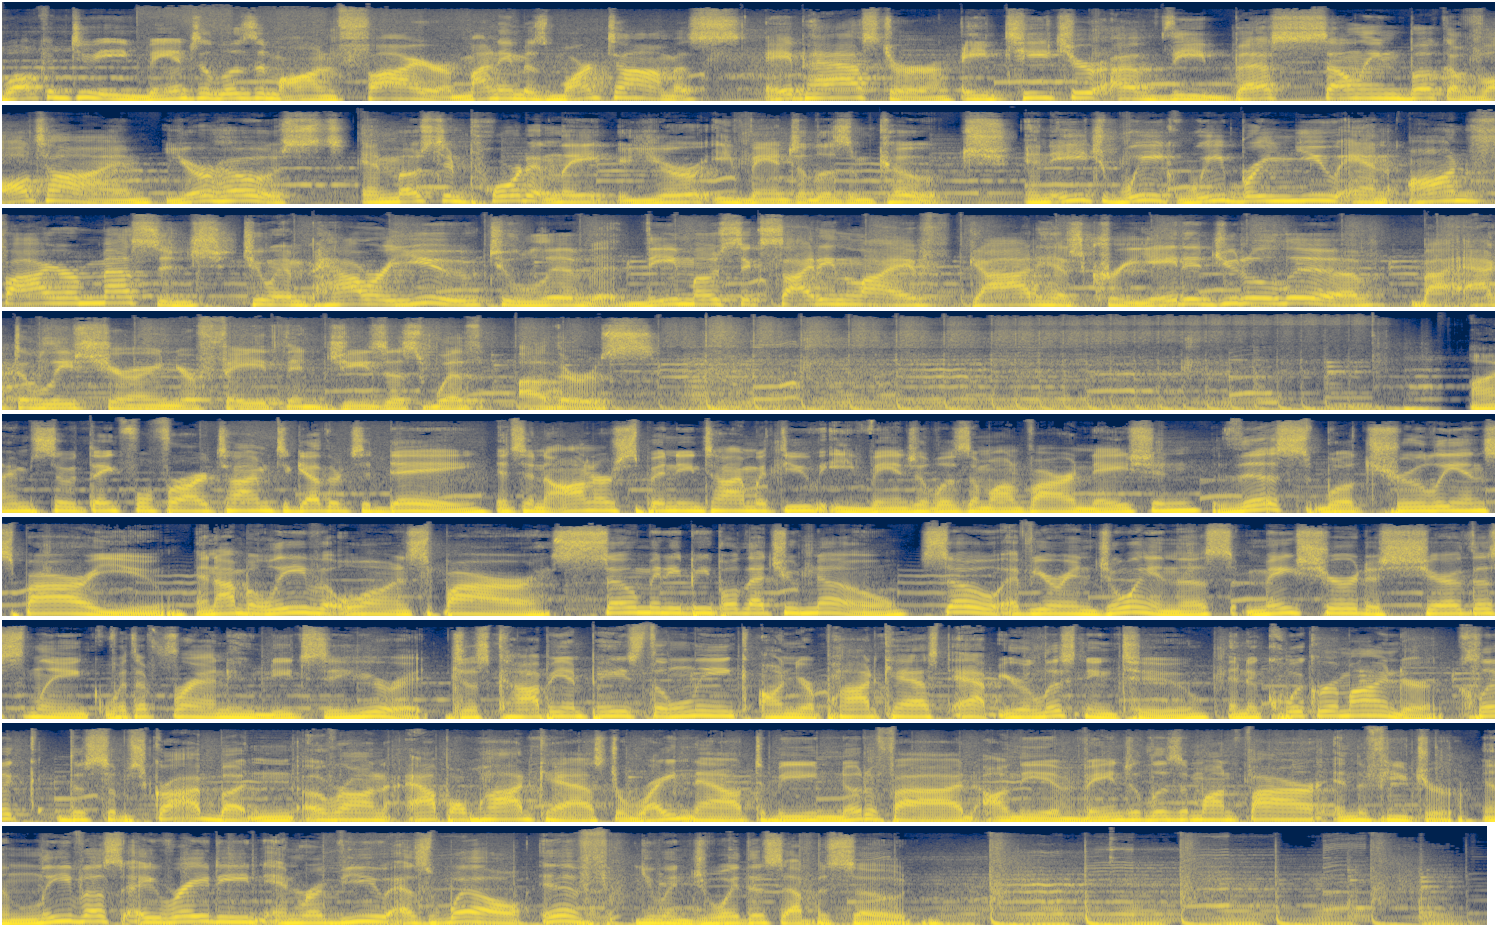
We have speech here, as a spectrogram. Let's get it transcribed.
Welcome to Evangelism on Fire. My name is Mark Thomas, a pastor, a teacher of the best selling book of all time, your host, and most importantly, your evangelism coach. And each week, we bring you an on fire message to empower you to live the most exciting life God has created you to live by actively sharing your faith in Jesus with others. I'm so thankful for our time together today. It's an honor spending time with you, Evangelism on Fire Nation. This will truly inspire you, and I believe it will inspire so many people that you know. So, if you're enjoying this, make sure to share this link with a friend who needs to hear it. Just copy and paste the link on your podcast app you're listening to. And a quick reminder click the subscribe button over on Apple Podcast right now to be notified on the Evangelism on Fire in the future and leave us a rating and review as well if you enjoy this episode.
